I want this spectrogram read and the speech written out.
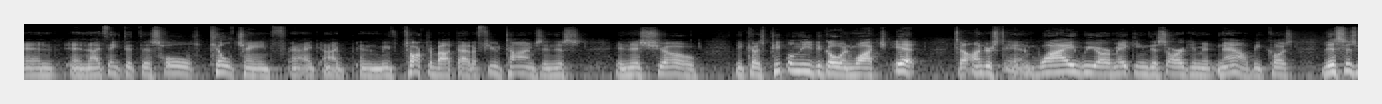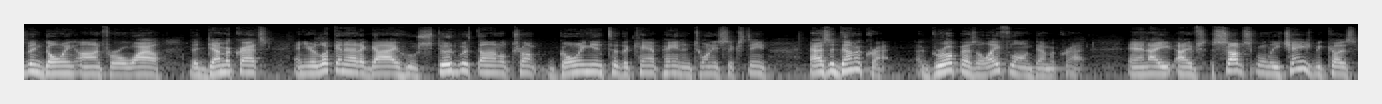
and, and I think that this whole kill chain, and, I, and, I, and we've talked about that a few times in this, in this show, because people need to go and watch it to understand why we are making this argument now because this has been going on for a while. The Democrats, and you're looking at a guy who stood with Donald Trump going into the campaign in 2016 as a Democrat. I grew up as a lifelong Democrat, and I, I've subsequently changed because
